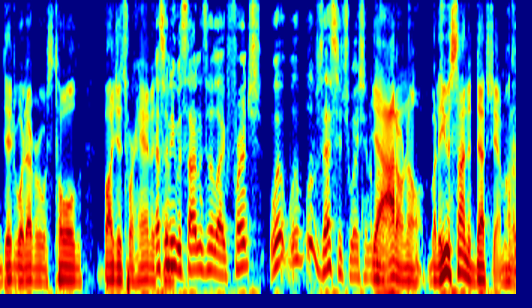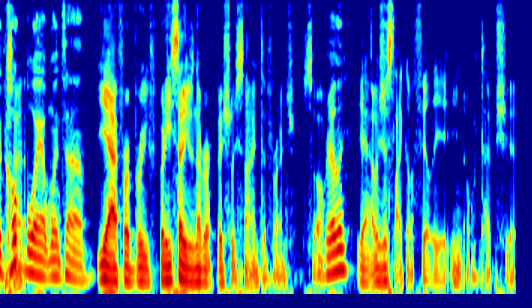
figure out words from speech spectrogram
did whatever was told. Budgets were handed That's to when he was signed into like French. What what, what was that situation about? Yeah, I don't know, but he was signed to Def Jam, the 100. Coke boy at one time. Yeah, for a brief, but he said he was never officially signed to French. So Really? yeah, it was just like affiliate, you know, type shit.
